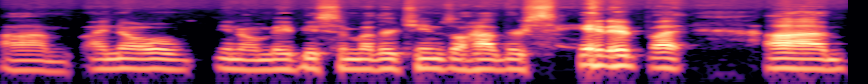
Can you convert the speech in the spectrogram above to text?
Um, I know, you know, maybe some other teams will have their say in it, but um,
